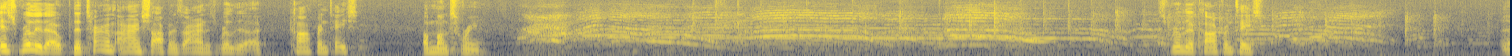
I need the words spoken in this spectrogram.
it's really the, the term iron sharpens iron is really a confrontation amongst friends. It's really a confrontation. Yeah.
